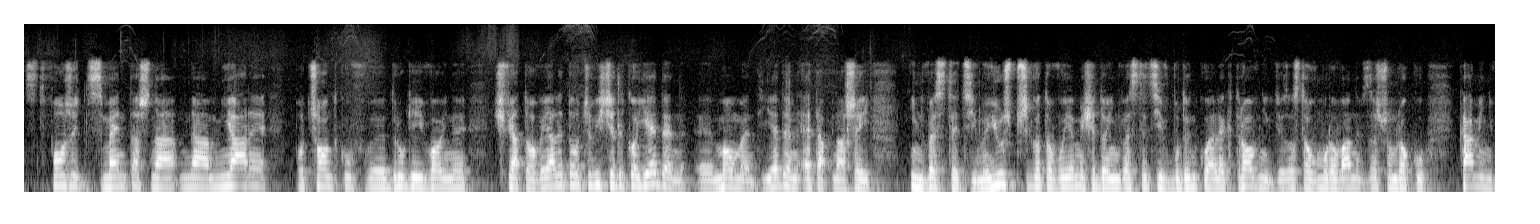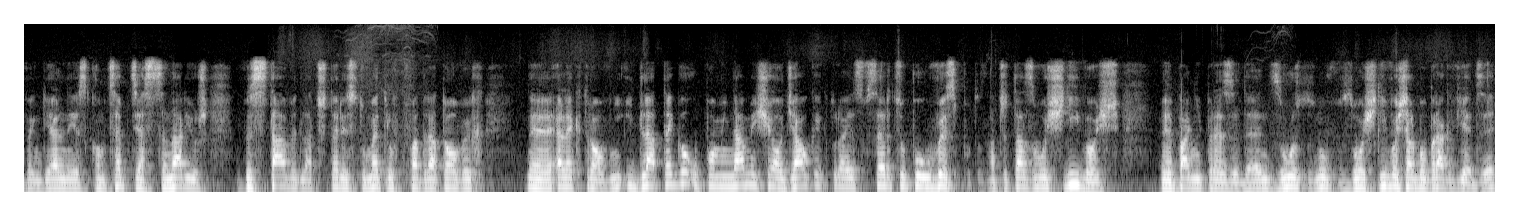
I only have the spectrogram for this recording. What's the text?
stworzyć cmentarz na, na miarę początków e, II wojny światowej, ale to oczywiście tylko jeden e, moment, jeden etap naszej inwestycji. My już przygotowujemy się do inwestycji w budynku elektrowni, gdzie został wmurowany w zeszłym roku kamień węgielny. Jest koncepcja, scenariusz wystawy dla 400 metrów kwadratowych elektrowni i dlatego upominamy się o działkę, która jest w sercu półwyspu. To znaczy ta złośliwość e, pani prezydent, znów złośliwość albo brak wiedzy.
